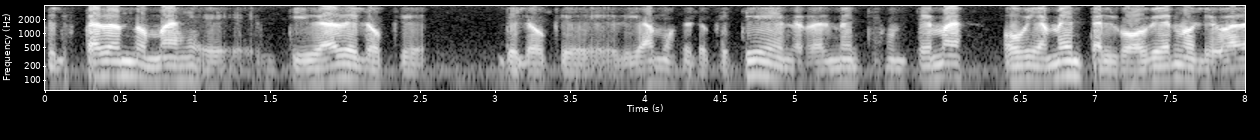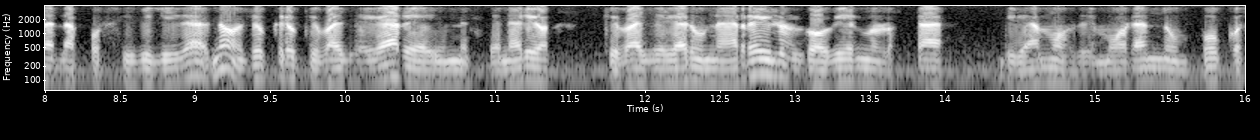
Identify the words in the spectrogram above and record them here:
se le está dando más entidad de lo que de lo que, digamos, de lo que tiene. Realmente es un tema, obviamente al gobierno le va a dar la posibilidad, no, yo creo que va a llegar, hay un escenario que va a llegar un arreglo, el gobierno lo está, digamos, demorando un poco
